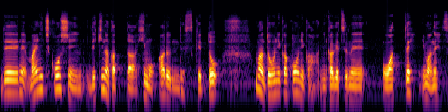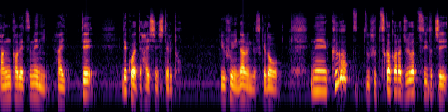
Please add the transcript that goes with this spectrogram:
でね毎日更新できなかった日もあるんですけどまあどうにかこうにか2ヶ月目終わって今ね3ヶ月目に入ってでこうやって配信してると。いうふうになるんですけど、ね、9月2日から10月1日、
